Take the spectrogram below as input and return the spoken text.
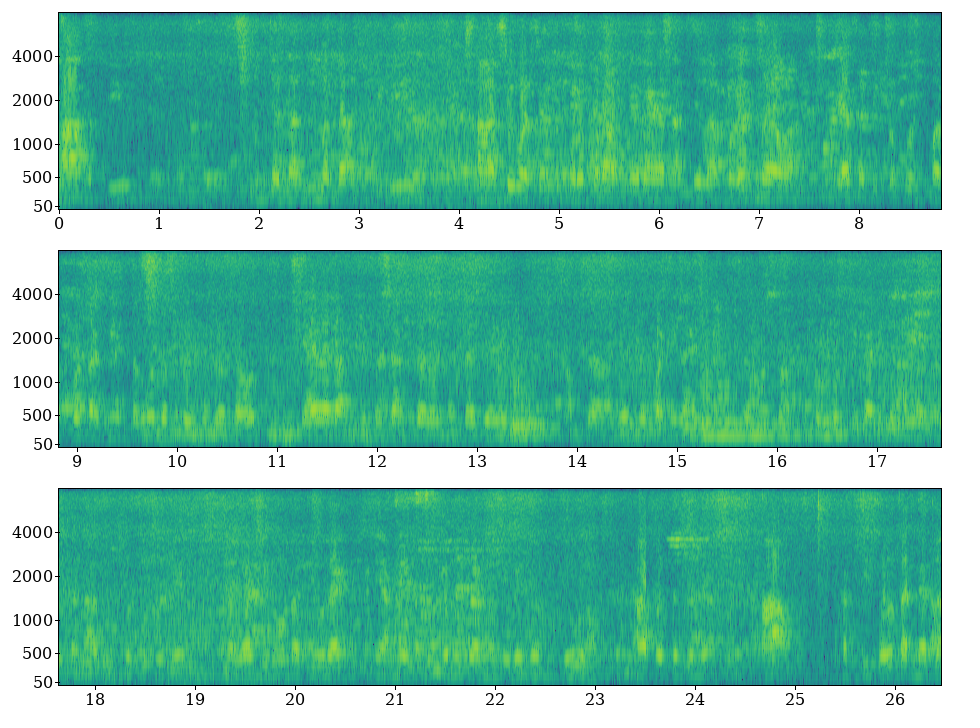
हा हत्ती म्हणजे नांदीमधला किती सहाशे वर्षांची परंपरा असलेल्या या नांदीला परत मिळावा यासाठी प्रकोष्ठमार्फत आम्ही सर्वजण प्रयत्न करत आहोत. त्यावेळेला आमचे प्रशांत नंदाजी आहेत आमचा वैभव पाटील आहे आणि सर्व आमचे प्रकोष्ठी त्यांना आज उपस्थित होते. सर्वांची भावना तीव्र आहे आणि आम्ही मुख्यमंत्र्यांना निवेदन देऊन हा पद्धतीने हा हत्ती परत आणण्याचा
